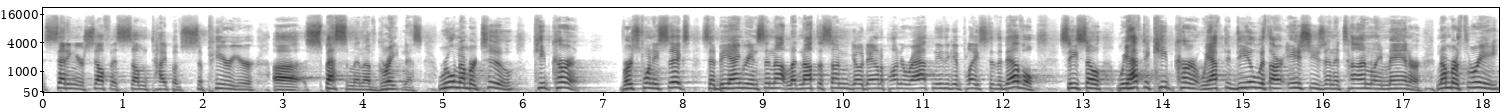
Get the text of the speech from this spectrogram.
setting yourself as some type of superior uh, specimen of greatness. Rule number two keep current. Verse 26 said, Be angry and sin not. Let not the sun go down upon your wrath, neither give place to the devil. See, so we have to keep current. We have to deal with our issues in a timely manner. Number three,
